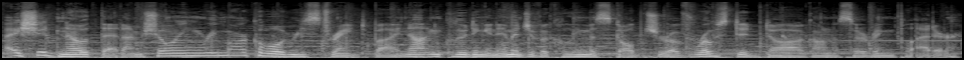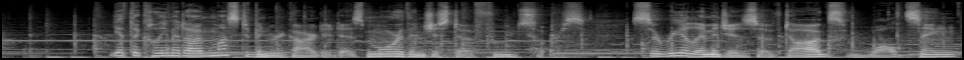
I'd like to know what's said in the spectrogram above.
I should note that I'm showing remarkable restraint by not including an image of a Colima sculpture of roasted dog on a serving platter. Yet the Colima dog must have been regarded as more than just a food source. Surreal images of dogs waltzing,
